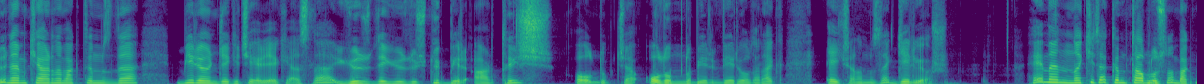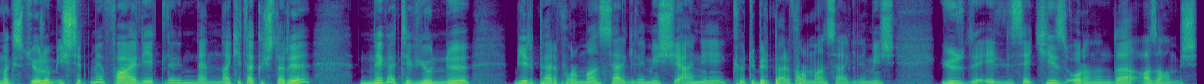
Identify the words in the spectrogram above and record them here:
Dönem karına baktığımızda bir önceki çeyreğe kıyasla %103'lük bir artış oldukça olumlu bir veri olarak ekranımıza geliyor. Hemen nakit akım tablosuna bakmak istiyorum. İşletme faaliyetlerinden nakit akışları negatif yönlü bir performans sergilemiş. Yani kötü bir performans sergilemiş. %58 oranında azalmış.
